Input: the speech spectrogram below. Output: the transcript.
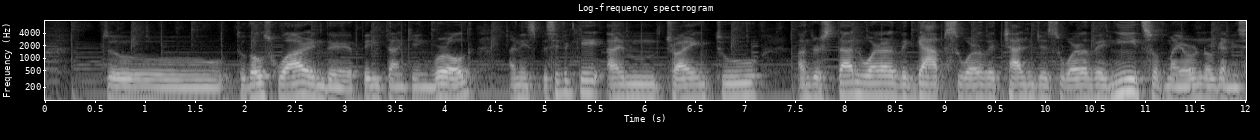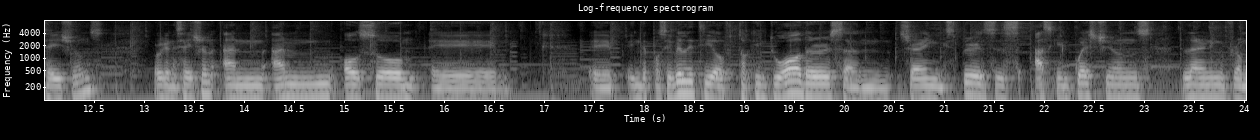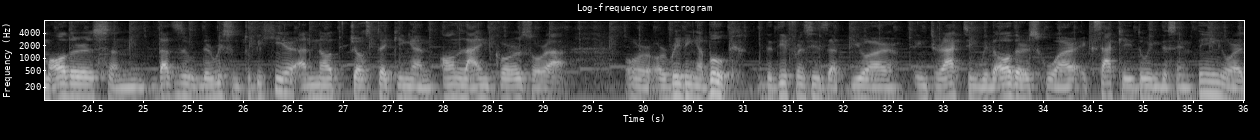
to, to those who are in the think tanking world. And specifically, I'm trying to understand what are the gaps, what are the challenges, what are the needs of my own organizations, organization, and I'm also uh, uh, in the possibility of talking to others and sharing experiences, asking questions, learning from others, and that's the, the reason to be here and not just taking an online course or, a, or, or reading a book. The difference is that you are interacting with others who are exactly doing the same thing or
